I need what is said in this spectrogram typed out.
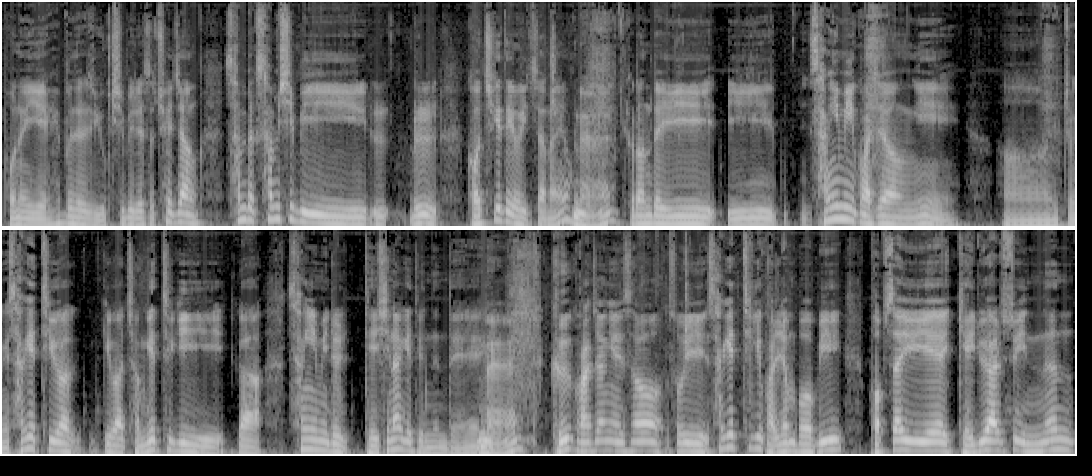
본회의에 해부돼서 60일에서 최장 330일을 거치게 되어 있잖아요. 네. 그런데 이, 이 상임위 과정이 어, 일종의 사개특위와 정개특위가 상임위를 대신하게 됐는데 네. 그 과정에서 소위 사개특위 관련 법이 법사위에 계류할 수 있는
